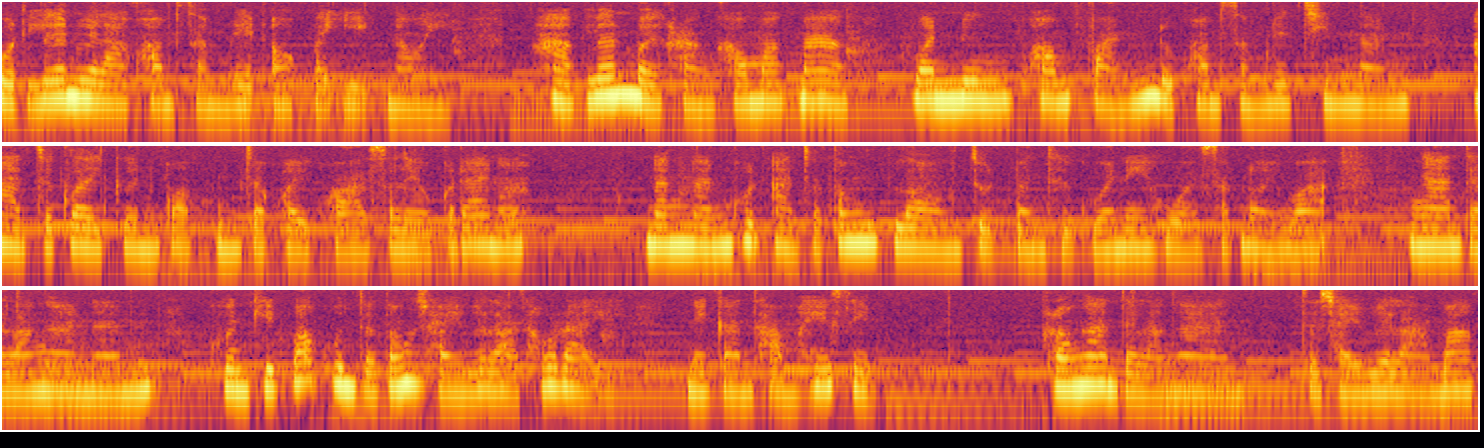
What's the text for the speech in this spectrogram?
กดเลื่อนเวลาความสำเร็จออกไปอีกหน่อย หากเลื่อนบ่อยครั้งเข้ามากๆ วันหนึ่งความฝันหรือความสำเร็จชิ้นนั้น อาจจะไกลเกินกว่าคุณจะไขว่คว้าซะแล้วก็ได้นะ ดังนั้นคุณอาจจะต้องลองจุดบันทึกไว้ในหัวสักหน่อยว่า งานแต่ละงานนั้น คุณคิดว่าคุณจะต้องใช้เวลาเท่าไหร่ ในการทำให้เสร็จ เพราะงานแต่ละงานจะใช้เวลามาก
